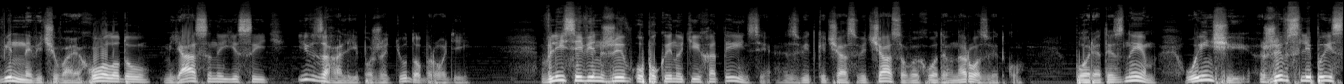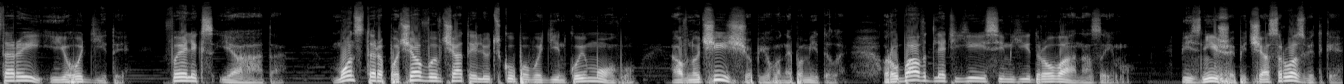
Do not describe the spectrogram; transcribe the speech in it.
він не відчуває холоду, м'яса не їсить і взагалі по життю добродій. В лісі він жив у покинутій хатинці, звідки час від часу виходив на розвідку. Поряд із ним у іншій жив сліпий старий і його діти Фелікс і Агата. Монстр почав вивчати людську поведінку і мову, а вночі, щоб його не помітили, рубав для тієї сім'ї дрова на зиму. Пізніше, під час розвідки,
